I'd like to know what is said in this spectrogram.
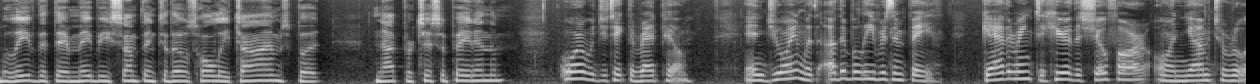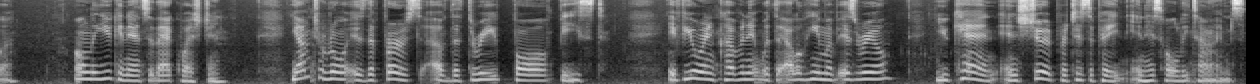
believe that there may be something to those holy times, but not participate in them? Or would you take the red pill and join with other believers in faith, gathering to hear the shofar on Yom Teruah? Only you can answer that question. Yom Teruah is the first of the three fall feasts. If you are in covenant with the Elohim of Israel, you can and should participate in his holy times.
